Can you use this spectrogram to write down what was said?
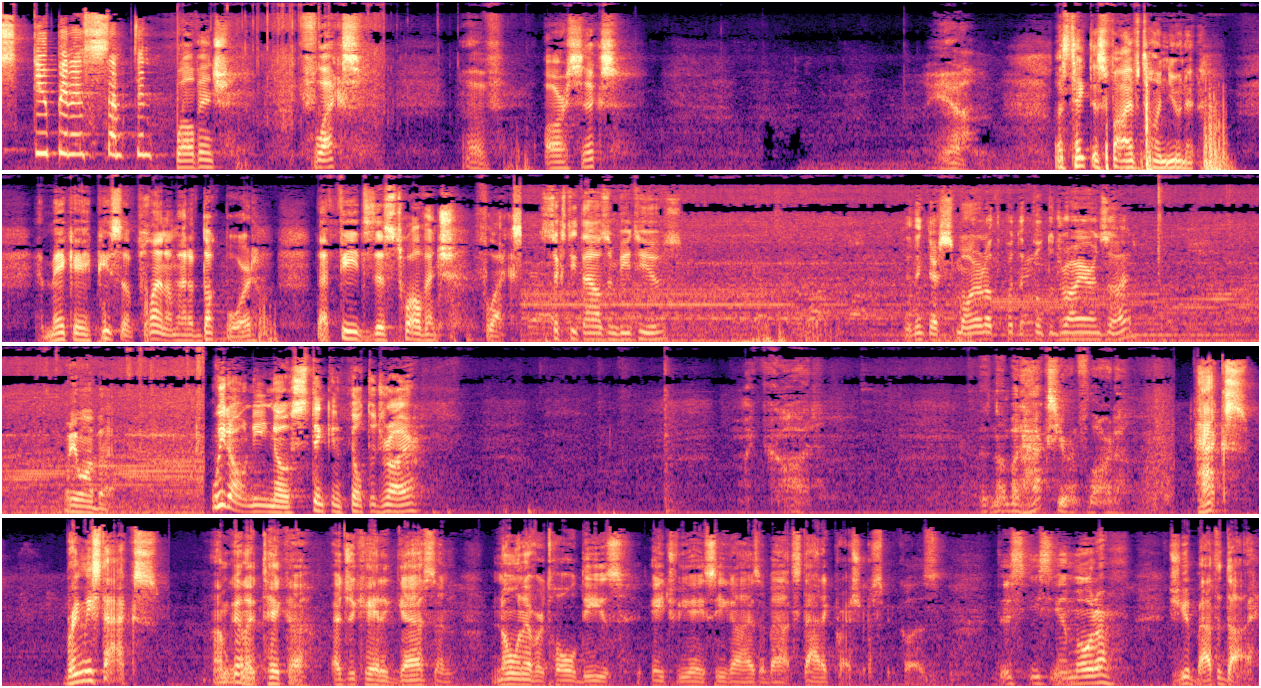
stupid as something? 12 inch flex of R6. Yeah. Let's take this five ton unit and make a piece of plenum out of duct board that feeds this 12 inch flex. 60,000 BTUs. You think they're smart enough to put the filter dryer inside? What do you want to bet? We don't need no stinking filter dryer. There's nothing but hacks here in Florida. Hacks? Bring me stacks. I'm gonna take a educated guess and no one ever told these HVAC guys about static pressures because this ECM motor, she about to die.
